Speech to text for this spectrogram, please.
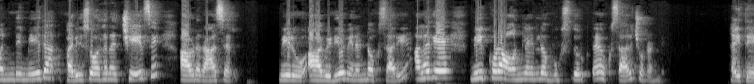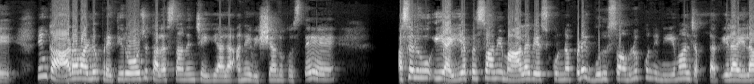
మంది మీద పరిశోధన చేసి ఆవిడ రాశారు. మీరు ఆ వీడియో వినండి ఒకసారి. అలాగే మీకు కూడా ఆన్లైన్లో బుక్స్ దొరుకుతాయి ఒకసారి చూడండి. అయితే ఇంకా ఆడవాళ్ళు ప్రతిరోజు తలస్నానం చెయ్యాలా అనే విషయానికి వస్తే అసలు ఈ అయ్యప్ప స్వామి మాల వేసుకున్నప్పుడే గురుస్వాములు కొన్ని నియమాలు చెప్తారు. ఇలా ఇలా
